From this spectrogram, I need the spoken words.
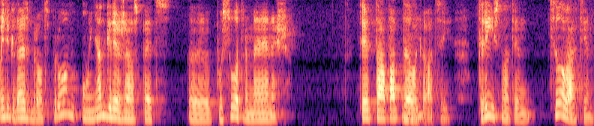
Viņi tagad aizbrauc prom, un viņi atgriežas pēc uh, pusotra mēneša. Tie ir tāpat mhm. delegācija. Mm. Trīs no tiem cilvēkiem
